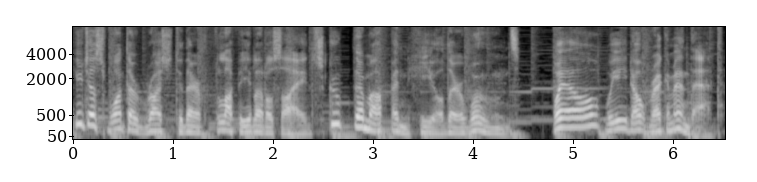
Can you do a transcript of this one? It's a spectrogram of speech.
You just want to rush to their fluffy little side, scoop them up, and heal their wounds. Well, we don't recommend that.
